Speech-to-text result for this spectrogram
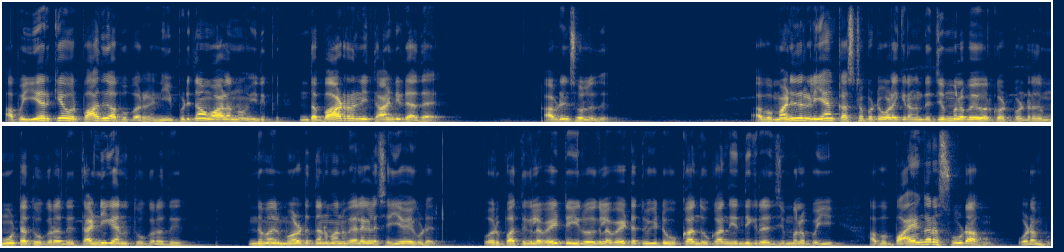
அப்போ இயற்கையாக ஒரு பாதுகாப்பு பாருங்கள் நீ இப்படி தான் வாழணும். இதுக்கு இந்த பார்டரை நீ தாண்டிடாத. அப்படின்னு சொல்லுது. அப்போ மனிதர்கள் ஏன் கஷ்டப்பட்டு உழைக்கிறாங்க? இந்த ஜிம்மில் போய் ஒர்க் அவுட் பண்ணுறது மூட்டை தூக்குறது தண்ணி கேனை தூக்குறது இந்த மாதிரி முரட்டுத்தனமான வேலைகளை செய்யவே கூடாது. ஒரு பத்து கிலோ வெயிட்டு இருபது கிலோ வெயிட்டை தூக்கிட்டு உட்காந்து உட்காந்து எந்திக்கிறது ஜிம்மில் போய் அப்போ பயங்கர சூடாகும் உடம்பு.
